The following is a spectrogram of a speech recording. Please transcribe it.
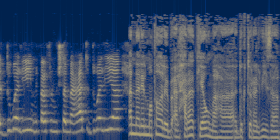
الدولي من طرف المجتمعات الدولية أن للمطالب الحراك يومها دكتورة الفيزا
